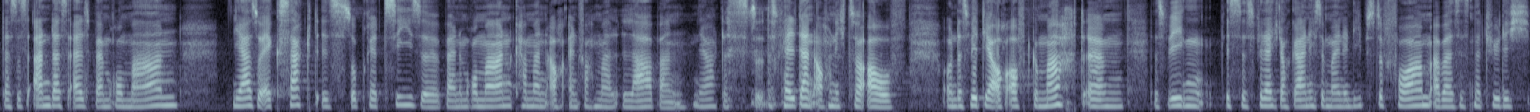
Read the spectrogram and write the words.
Das ist anders als beim Roman ja, so exakt ist, so präzise. Bei einem Roman kann man auch einfach mal labern. Ja, das, das fällt dann auch nicht so auf. Und das wird ja auch oft gemacht. Ähm, deswegen ist das vielleicht auch gar nicht so meine liebste Form, aber es ist natürlich,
